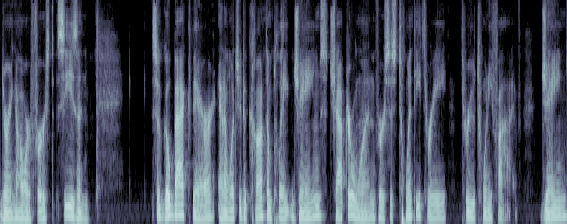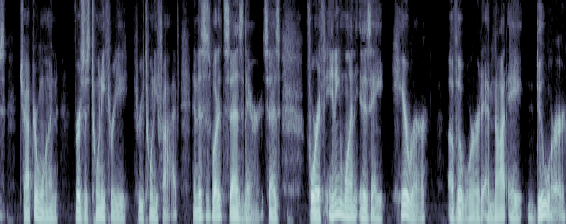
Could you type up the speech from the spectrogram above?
during our first season. So go back there and I want you to contemplate James chapter 1, verses 23 through 25. James chapter 1, verses 23 through 25. And this is what it says there it says, For if anyone is a hearer of the word and not a doer,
